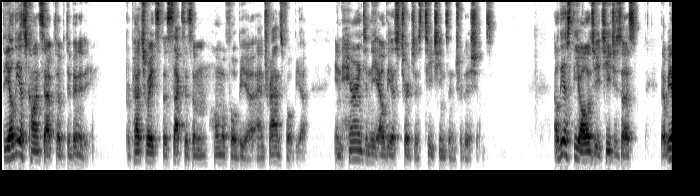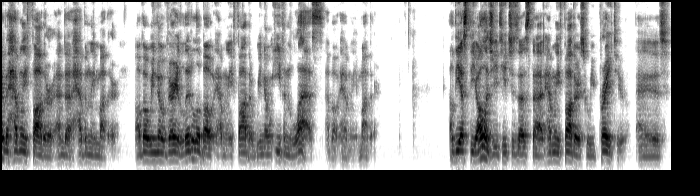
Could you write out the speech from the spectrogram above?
The LDS concept of divinity perpetuates the sexism, homophobia, and transphobia inherent in the LDS Church's teachings and traditions. LDS theology teaches us that we have a Heavenly Father and a Heavenly Mother. Although we know very little about Heavenly Father, we know even less about Heavenly Mother. LDS theology teaches us that Heavenly Father is who we pray to, and it is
